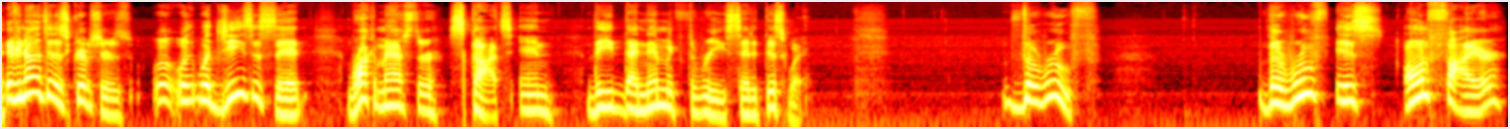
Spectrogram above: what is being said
if you're not into the scriptures, what, what Jesus said, Rockmaster Scott in the Dynamic 3 said it this way The roof. The roof is on fire.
